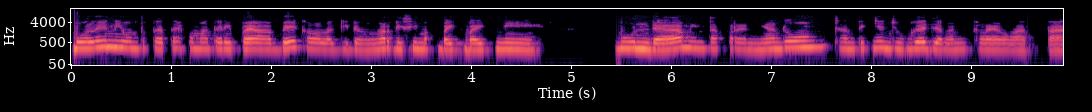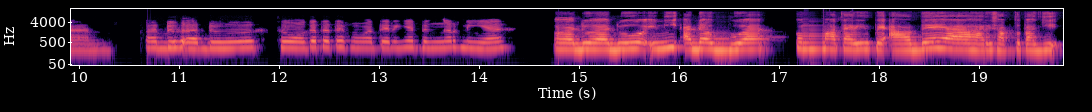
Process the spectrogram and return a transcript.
Boleh nih untuk teteh pemateri PAB kalau lagi denger disimak baik-baik nih. Bunda minta kerennya dong, cantiknya juga jangan kelewatan. Aduh, aduh. Semoga teteh pematerinya denger nih ya. Waduh, waduh, ini ada buat pemateri PAB ya hari Sabtu pagi.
